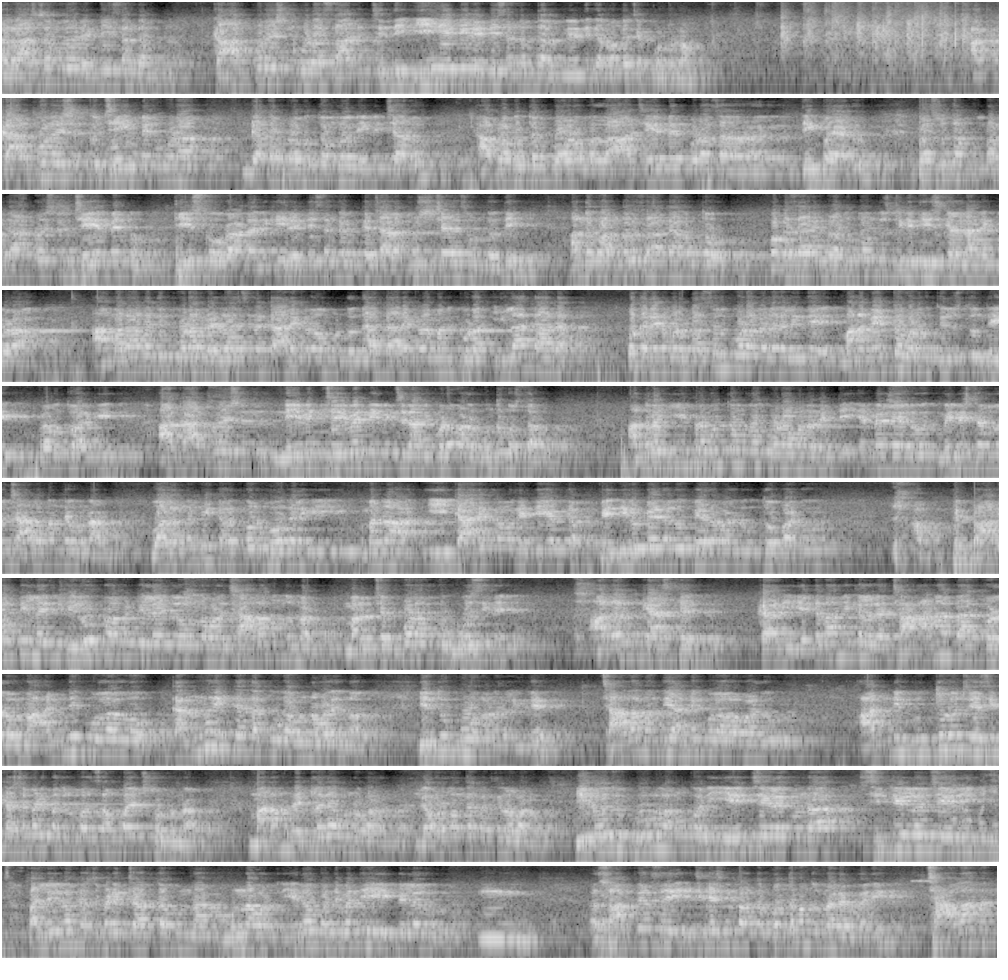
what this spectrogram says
రాష్ట్రంలో రెడ్డి సంఘం కార్పొరేషన్ కూడా సాధించింది. ఈ ఏపీ రెడ్డి సంఘం తరపునేది గర్వంగా చెప్పుకుంటున్నాం. ఆ కార్పొరేషన్కు చైర్మన్ కూడా గత ప్రభుత్వంలో నియమించారు. ఆ ప్రభుత్వం పోవడం వల్ల ఆ చైర్మన్ కూడా దిగిపోయారు ప్రస్తుతం మన కార్పొరేషన్ చైర్మన్ తీసుకురావడానికి రెడ్డి సంఘం ఇంకా చాలా కృషి చేయాల్సి ఉంటుంది. అందుకు అందరూ సహకారంతో ఒకసారి ప్రభుత్వం దృష్టికి తీసుకెళ్ళడానికి కూడా అమరావతి కూడా వెళ్ళాల్సిన కార్యక్రమం ఉంటుంది. ఆ కార్యక్రమానికి కూడా ఇలా కాక ఒక రెండు మూడు బస్సులు కూడా వెళ్ళగలిగితే మనమేంటో వాళ్ళకు తెలుస్తుంది ప్రభుత్వానికి. ఆ కార్పొరేషన్ నియమి చైర్మన్ నియమించడానికి కూడా వాళ్ళు ముందుకు వస్తారు అందులో ఈ ప్రభుత్వంలో కూడా మన రెడ్డి ఎమ్మెల్యేలు మినిస్టర్లు చాలా మంది ఉన్నారు. వాళ్ళందరినీ కలుపుకొని పోగలిగి మన ఈ కార్యక్రమం రెడ్డి యొక్క నిరుపేదలు పేదవాళ్ళతో పాటు ప్రాపర్టీ లైన్ బిలో ప్రాపర్టీ లైన్లో ఉన్న వాళ్ళు చాలా మంది ఉన్నారు. మనం చెప్పుకోవడానికి ఓసినే. అదర్ క్యాస్టే కానీ ఎకనామికల్గా చాలా బ్యాక్వర్డ్లో ఉన్న అన్ని కులాల్లో కన్నా ఇంకా తక్కువగా ఉన్న వాళ్ళు ఉన్నారు. ఎందుకు అనగలిగితే చాలా మంది అన్ని కులాల వాళ్ళు అన్ని వృత్తులు చేసి కష్టపడి పది రూపాయలు సంపాదించుకుంటున్నారు. మనం రెట్లుగా ఉన్నవాళ్ళం గౌరవంగా బతికిన వాళ్ళం. ఈరోజు భూములు అమ్ముకొని ఏం చేయలేకుండా సిటీల్లో చేరి పల్లెల్లో కష్టపడే చేత కాకుండా ఉన్నవాళ్ళు. ఏదో కొద్దిమంది పిల్లలు సాఫ్ట్వేర్స్ ఎడ్యుకేషన్ పరంగా కొంతమంది ఉన్నారు కానీ చాలా మంది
